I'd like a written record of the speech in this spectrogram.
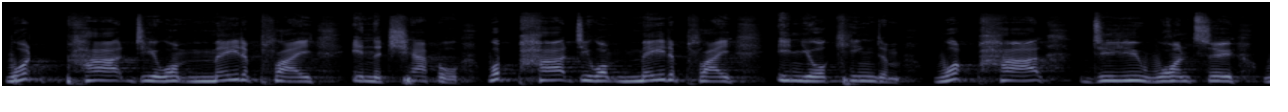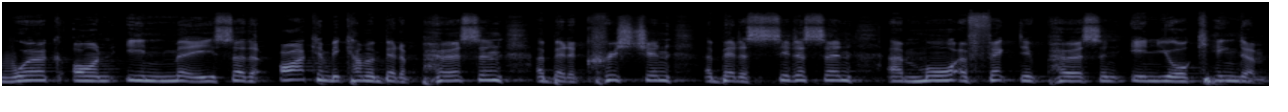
What part do you want me to play in the chapel? What part do you want me to play in your kingdom? What part do you want to work on in me so that I can become a better person, a better Christian, a better citizen, a more effective person in your kingdom?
